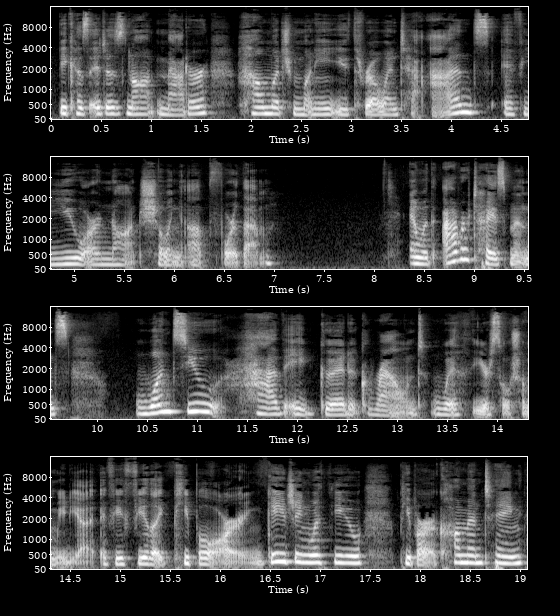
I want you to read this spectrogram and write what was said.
Because it does not matter how much money you throw into ads if you are not showing up for them. And with advertisements, once you have a good ground with your social media, if you feel like people are engaging with you, people are commenting,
